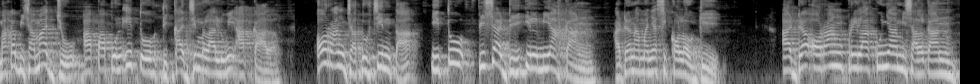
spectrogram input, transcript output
maka bisa maju. Apa pun itu dikaji melalui akal. Orang jatuh cinta itu bisa diilmiahkan. Ada namanya psikologi. Ada orang perilakunya misalkan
